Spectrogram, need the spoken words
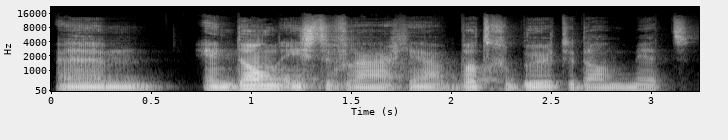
Um, en dan is de vraag: ja, wat gebeurt er dan met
